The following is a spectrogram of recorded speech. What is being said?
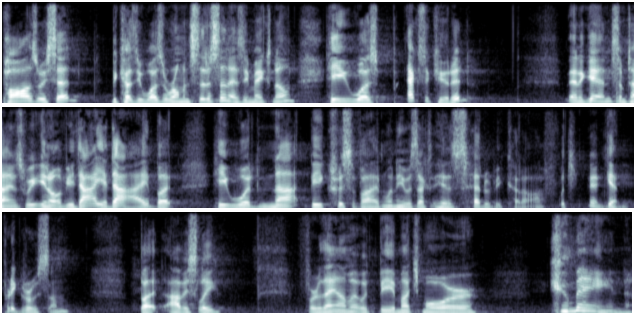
Paul, as we said, because he was a Roman citizen, as he makes known, he was executed. And again, sometimes we, you know, if you die, you die, but he would not be crucified when he was, his head would be cut off, which, again, pretty gruesome. But obviously, for them, it would be much more humane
